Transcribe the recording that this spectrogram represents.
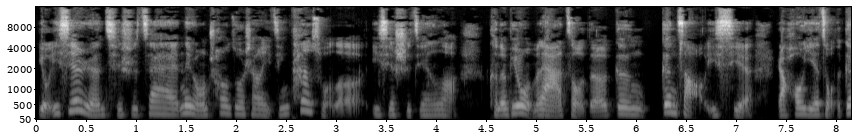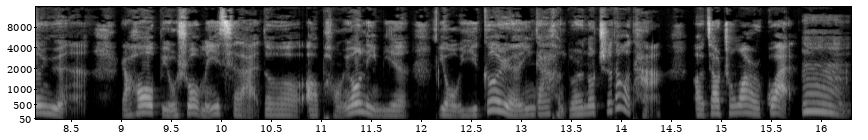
有一些人其实，在内容创作上已经探索了一些时间了，可能比我们俩走得更更早一些，然后也走得更远。然后比如说我们一起来的呃朋友里面有一个人，应该很多人都知道他，呃叫中二怪。嗯，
